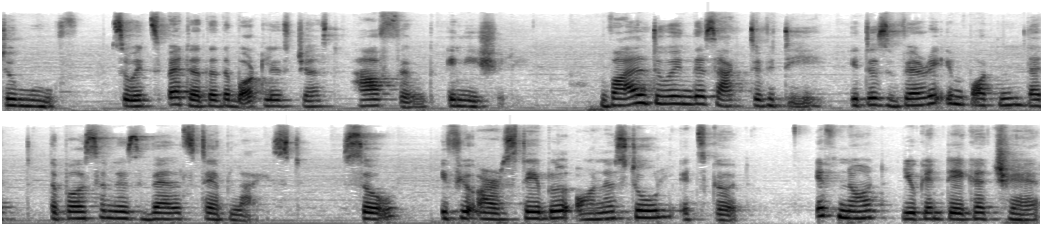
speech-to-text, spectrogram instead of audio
to move. So it's better that the bottle is just half filled initially. While doing this activity, it is very important that the person is well stabilized. So if you are stable on a stool, it's good. If not, you can take a chair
